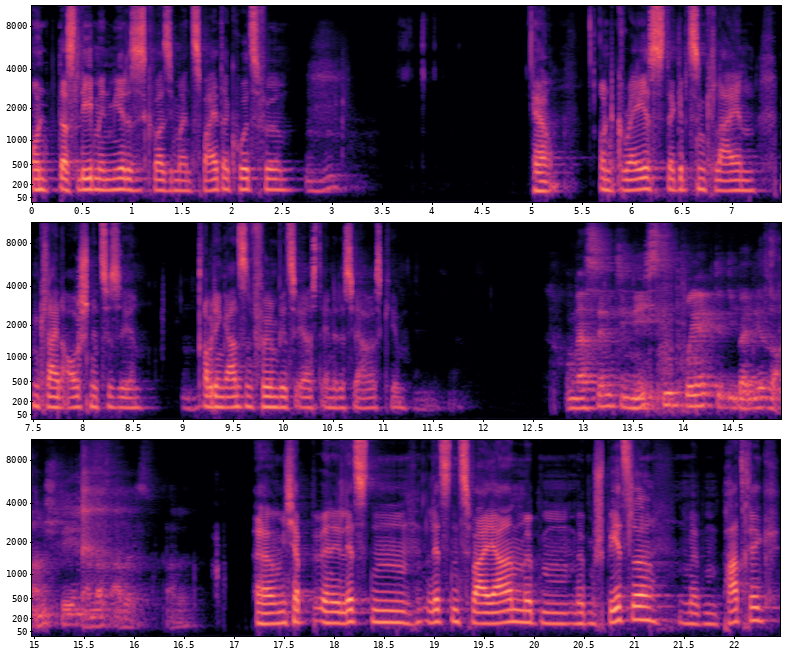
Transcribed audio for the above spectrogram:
und das Leben in mir, das ist quasi mein zweiter Kurzfilm. Mhm. Ja. Und Grace, da gibt es einen kleinen, einen kleinen Ausschnitt zu sehen. Mhm. Aber den ganzen Film wird es erst Ende des Jahres geben. Und was sind die nächsten Projekte, die bei dir so anstehen? An was arbeitest du gerade? Ähm, ich habe in den letzten, letzten zwei Jahren mit dem, mit dem Spätzle, mit dem Patrick,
